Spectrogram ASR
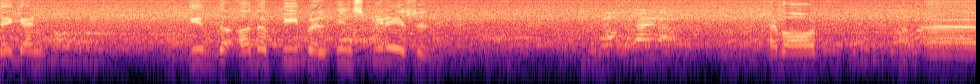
they can give the other people inspiration about uh,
